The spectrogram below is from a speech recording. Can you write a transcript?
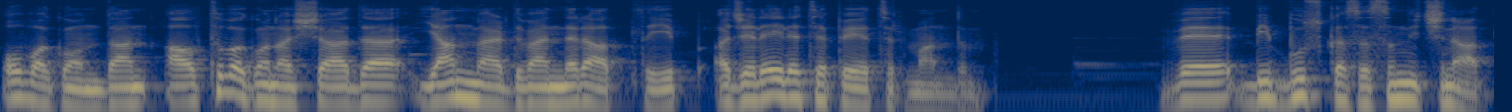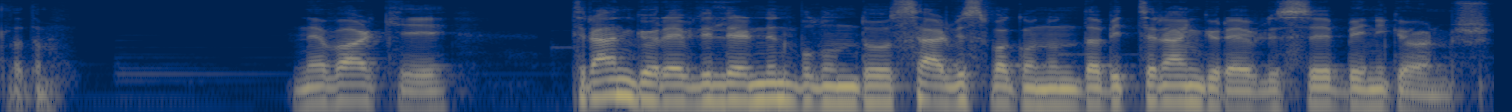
O vagondan altı vagon aşağıda yan merdivenlere atlayıp aceleyle tepeye tırmandım. Ve bir buz kasasının içine atladım. Ne var ki Tren görevlilerinin bulunduğu servis vagonunda bir tren görevlisi beni görmüş.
